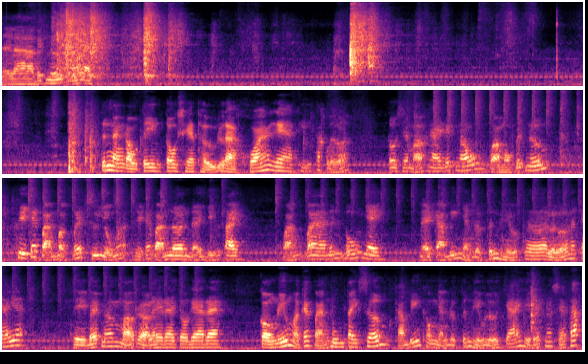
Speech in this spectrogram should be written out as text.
Đây là bếp nước của nó đây. Tính năng đầu tiên tôi sẽ thử là khóa ga khi tắt lửa. Tôi sẽ mở hai bếp nấu và một bếp nướng. Khi các bạn bật bếp sử dụng thì các bạn nên để giữ tay khoảng 3 đến 4 giây để cảm biến nhận được tín hiệu lửa nó cháy á, thì bếp nó mở rờ le ra cho ga ra. Còn nếu mà các bạn buông tay sớm cảm biến không nhận được tín hiệu lửa cháy thì bếp nó sẽ tắt.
